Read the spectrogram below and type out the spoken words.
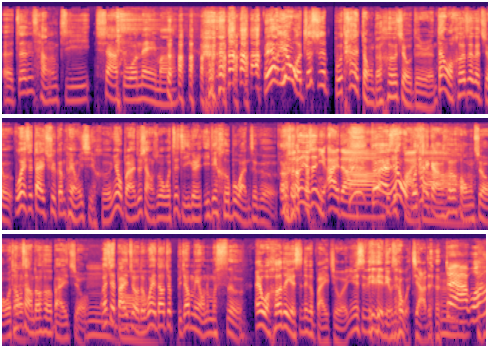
呃珍藏级夏多内吗？没有，因为我就是不太懂得喝酒的人。但我喝这个酒，我也是带去跟朋友一起喝，因为我本来就想说我自己一个人一定喝不完这个。酒对就是你爱的啊，对，就是因为我不太敢喝红酒，我通常都喝白酒，嗯而且白酒的味道就比较没有那么涩。哎，我喝的也是那个白酒，哎，因为是 Vivian 留在我家的，对啊，我喝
